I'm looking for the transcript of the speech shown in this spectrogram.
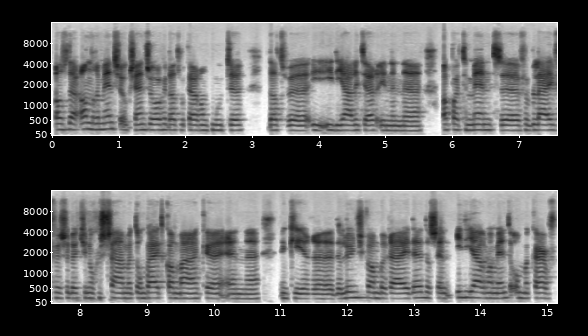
Als daar andere mensen ook zijn, zorgen dat we elkaar ontmoeten. Dat we idealiter in een uh, appartement uh, verblijven, zodat je nog eens samen het ontbijt kan maken en uh, een keer de lunch kan bereiden. Dat zijn ideale momenten om elkaar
